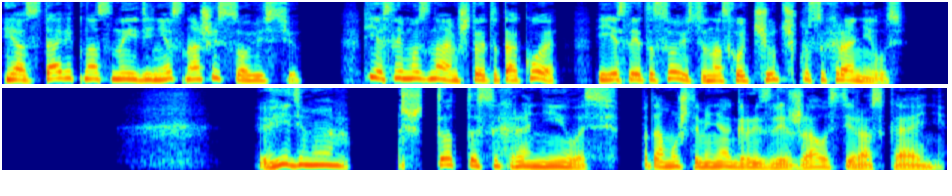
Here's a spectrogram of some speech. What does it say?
и оставить нас наедине с нашей совестью, если мы знаем, что это такое, и если эта совесть у нас хоть чуточку сохранилась. Видимо, что-то сохранилось, потому что меня грызли жалость и раскаяние.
